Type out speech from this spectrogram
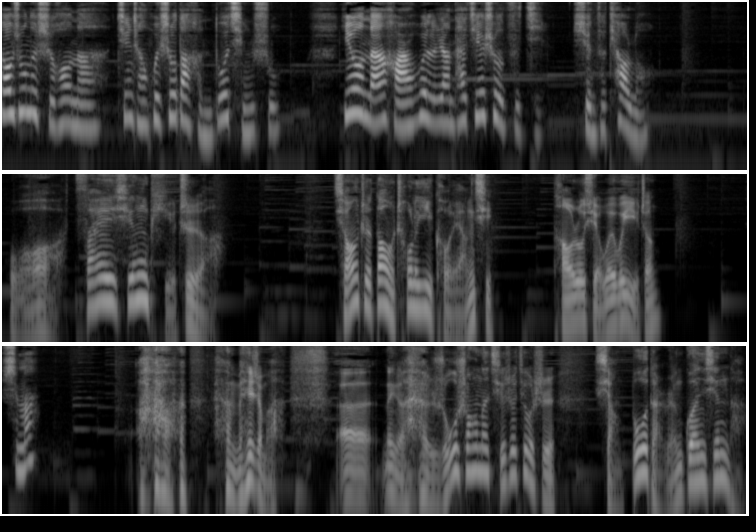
高中的时候呢，经常会收到很多情书，也有男孩为了让她接受自己，选择跳楼。哦，灾星体质啊！乔治倒抽了一口凉气，陶如雪微微一怔：“什么？”啊，没什么，呃，那个如霜呢，其实就是想多点人关心她，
